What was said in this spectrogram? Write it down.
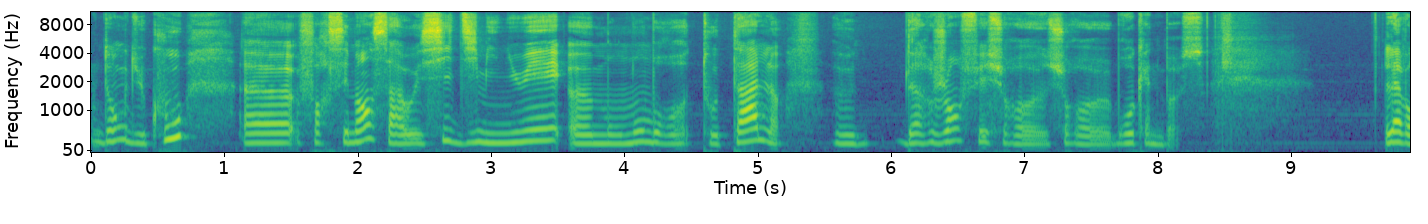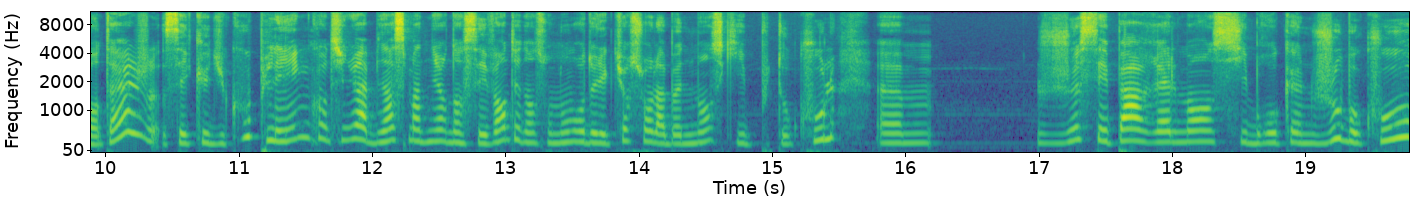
Donc du coup, euh, forcément, ça a aussi diminué euh, mon nombre total euh, d'argent fait sur, sur Broken Boss. L'avantage, c'est que du coup, Playing continue à bien se maintenir dans ses ventes et dans son nombre de lectures sur l'abonnement, ce qui est plutôt cool. Je sais pas réellement si Broken joue beaucoup,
